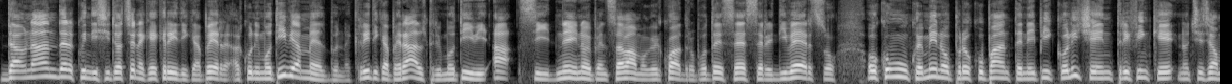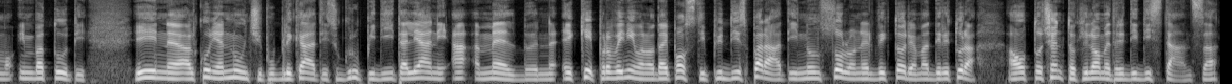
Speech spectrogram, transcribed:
Down Under, quindi situazione che è critica per alcuni motivi a Melbourne, critica per altri motivi a Sydney. Noi pensavamo che il quadro potesse essere diverso o comunque meno preoccupante nei piccoli centri finché non ci siamo imbattuti in alcuni annunci pubblicati su gruppi di italiani a Melbourne Melbourne e che provenivano dai posti più disparati non solo nel Victoria ma addirittura a 800 km di distanza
